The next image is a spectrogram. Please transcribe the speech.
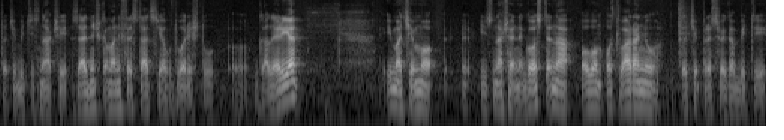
To će biti znači zajednička manifestacija u dvorištu e, galerije. Imaćemo i značajne goste na ovom otvaranju. To će pre svega biti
